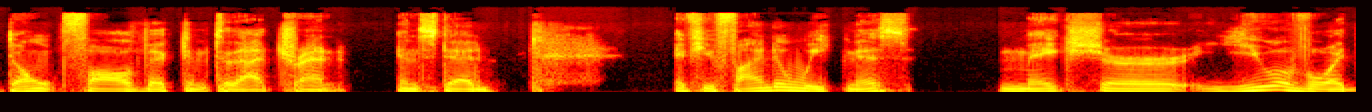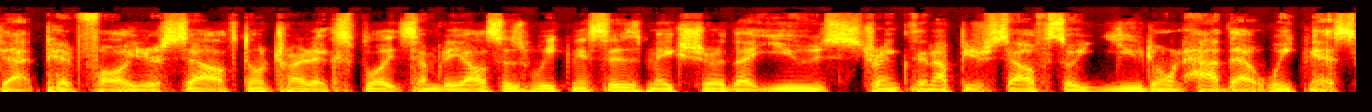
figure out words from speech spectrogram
don't fall victim to that trend. Instead, if you find a weakness, make sure you avoid that pitfall yourself. Don't try to exploit somebody else's weaknesses. Make sure that you strengthen up yourself so you don't have that weakness.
